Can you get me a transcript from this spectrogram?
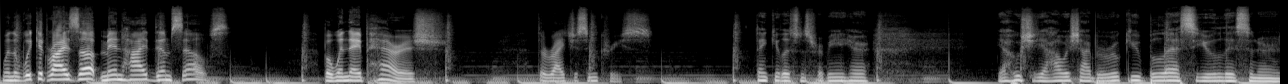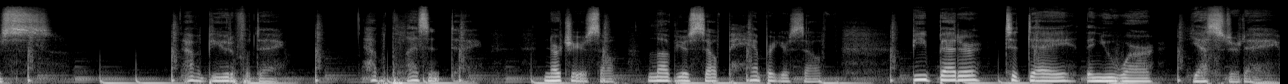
When the wicked rise up, men hide themselves. But when they perish, the righteous increase. Thank you, listeners, for being here. Yahusha Yahweh Baruch you. Bless you, listeners. Have a beautiful day. Have a pleasant day. Nurture yourself. Love yourself. Pamper yourself. Be better today than you were yesterday.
